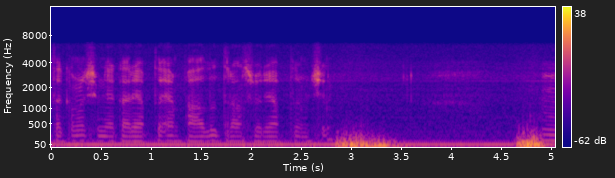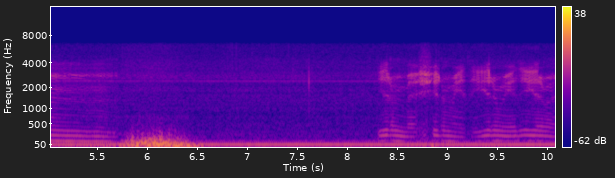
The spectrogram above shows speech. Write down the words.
takımın şimdiye kadar yaptığı en pahalı transferi yaptığım için. Hmm. 25, 27, 27, 20.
